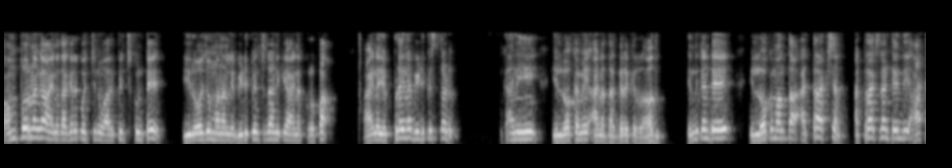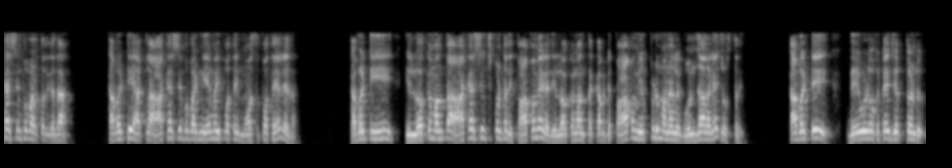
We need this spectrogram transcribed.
సంపూర్ణంగా ఆయన దగ్గరకు వచ్చి నువ్వు అర్పించుకుంటే ఈ రోజు మనల్ని విడిపించడానికి ఆయన కృప ఆయన ఎప్పుడైనా విడిపిస్తాడు. కానీ ఈ లోకమే ఆయన దగ్గరికి రాదు. ఎందుకంటే ఈ లోకం అంతా అట్రాక్షన్ అట్రాక్షన్ అంటే ఏంది? ఆకర్షింపబడుతుంది కదా. కాబట్టి అట్లా ఆకర్షింపబడిన ఏమైపోతాయి? మోసపోతాయా లేదా? కాబట్టి ఈ లోకమంతా ఆకర్షించుకుంటది. ఆకర్షించుకుంటుంది పాపమే కదా ఈ లోకమంతా. కాబట్టి పాపం ఎప్పుడు మనల్ని గుంజాలనే చూస్తుంది. కాబట్టి దేవుడు ఒకటే చెప్తాడు.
